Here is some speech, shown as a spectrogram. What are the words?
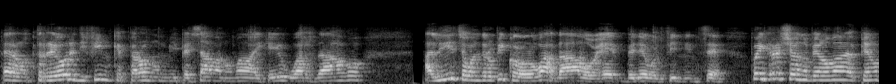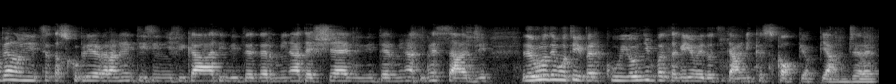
Erano tre ore di film che però non mi pesavano mai, che io guardavo. All'inizio quando ero piccolo lo guardavo e vedevo il film in sé, poi crescendo piano piano, piano ho iniziato a scoprire veramente i significati di determinate scene, di determinati messaggi ed è uno dei motivi per cui ogni volta che io vedo Titanic scoppio a piangere.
